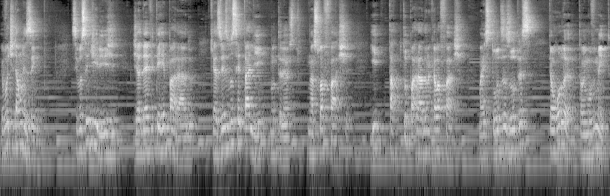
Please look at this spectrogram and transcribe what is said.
Eu vou te dar um exemplo. Se você dirige, já deve ter reparado que às vezes você está ali no trânsito, na sua faixa, e tá tudo parado naquela faixa, mas todas as outras estão rolando, estão em movimento.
